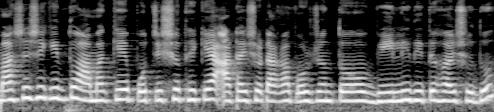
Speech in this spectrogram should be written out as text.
মাস শেষে কিন্তু আমাকে পঁচিশশো থেকে আঠাইশশো টাকা পর্যন্ত বিলই দিতে হয় শুধু।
